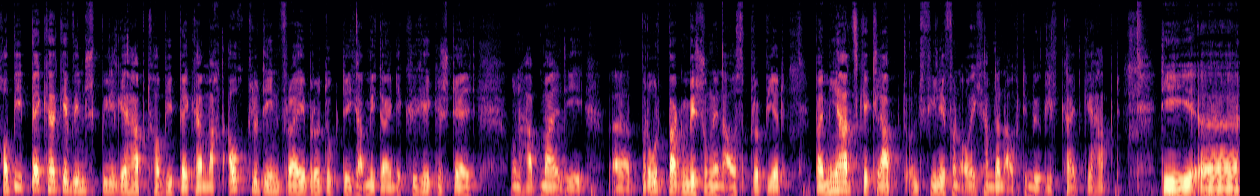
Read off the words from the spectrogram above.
Hobbybäcker-Gewinnspiel gehabt. Hobbybäcker macht auch glutenfreie Produkte. Ich habe mich da in die Küche gestellt und habe mal die äh, Brotbackenmischungen ausprobiert. Bei mir hat es geklappt und viele von euch haben dann auch die Möglichkeit gehabt, die äh,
